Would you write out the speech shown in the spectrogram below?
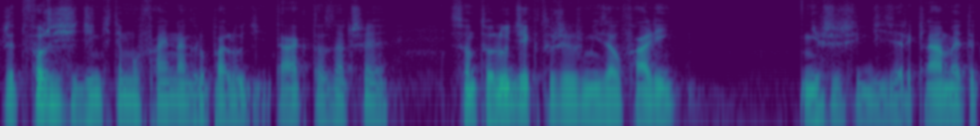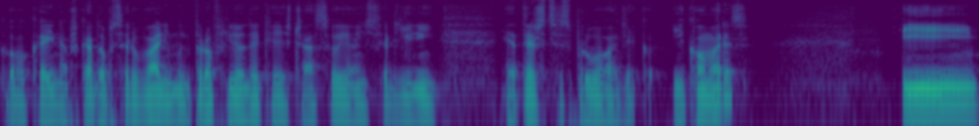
że tworzy się dzięki temu fajna grupa ludzi, tak? To znaczy, są to ludzie, którzy już mi zaufali, nie przyszli gdzieś z reklamy, tylko ok, na przykład obserwowali mój profil od jakiegoś czasu i oni stwierdzili, ja też chcę spróbować e-commerce. I,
